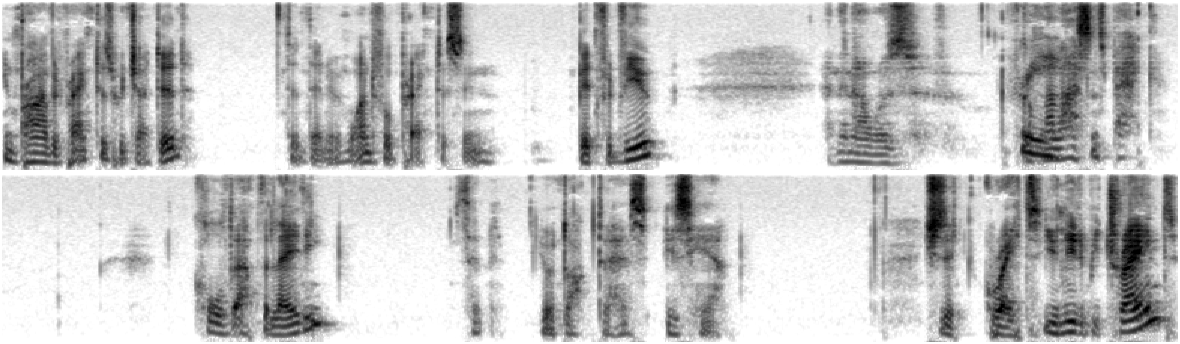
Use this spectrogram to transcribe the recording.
in private practice, which I did. Did that a wonderful practice in Bedford View. And then I was Free. got my license back. Called up the lady, said, Your doctor has is here. She said, Great, you need to be trained.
